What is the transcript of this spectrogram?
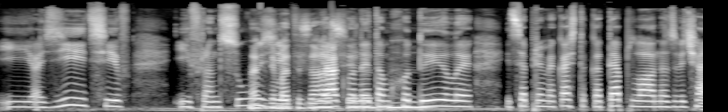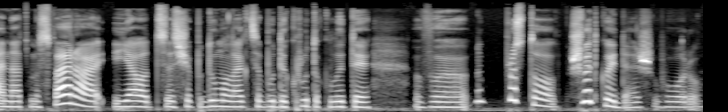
і азійців, і французів, як вони там mm-hmm. ходили. І це прям якась така тепла, надзвичайна атмосфера. І я от це ще подумала, як це буде круто, коли ти в ну просто швидко йдеш вгору.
